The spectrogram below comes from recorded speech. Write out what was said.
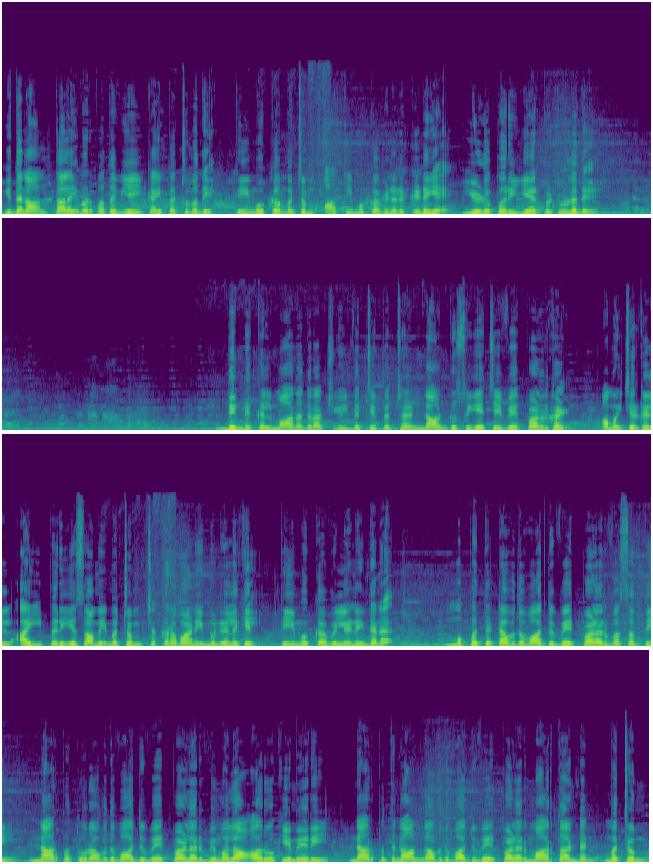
இதனால் தலைவர் பதவியை கைப்பற்றுவதில் திமுக மற்றும் அதிமுகவினருக்கு இடையே இழுபறி ஏற்பட்டுள்ளது. திண்டுக்கல் மாநகராட்சியில் வெற்றி பெற்ற நான்கு சுயேட்சை வேட்பாளர்கள் அமைச்சர்கள் ஐ. பெரியசாமி மற்றும் சக்கரபாணி முன்னிலையில் திமுகவில் இணைந்தனர். முப்பத்தெட்டாவது வார்டு வேட்பாளர் வசந்தி நாற்பத்தோராவது வார்டு வேட்பாளர் விமலா ஆரோக்கியமேரி நாற்பத்தி நான்காவது வார்டு வேட்பாளர் மார்த்தாண்டன் மற்றும்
